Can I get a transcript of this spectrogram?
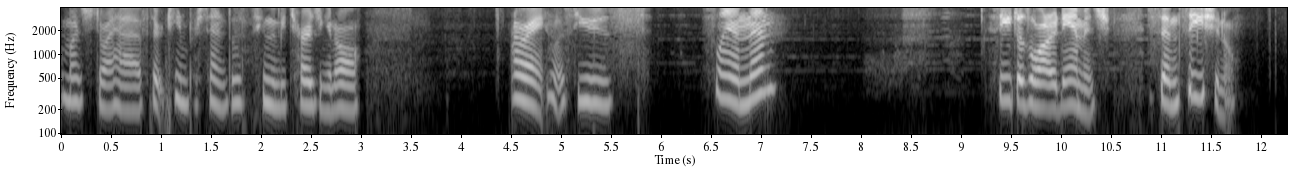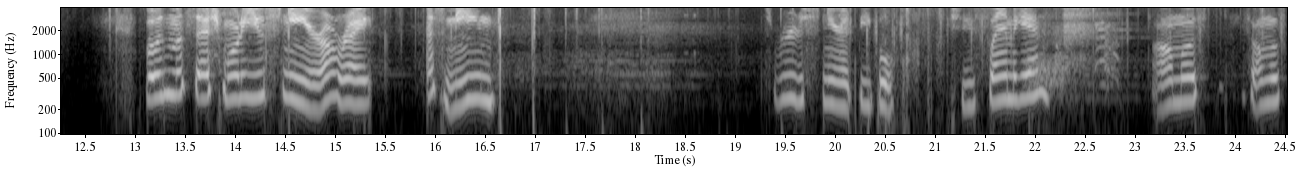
How much do I have? 13%. Doesn't seem to be charging at all. Alright, let's use Slam then. See, it does a lot of damage. Sensational. Foe's mustache more to use sneer. Alright. That's mean. It's rude to sneer at people. See slam again? Almost. He's almost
